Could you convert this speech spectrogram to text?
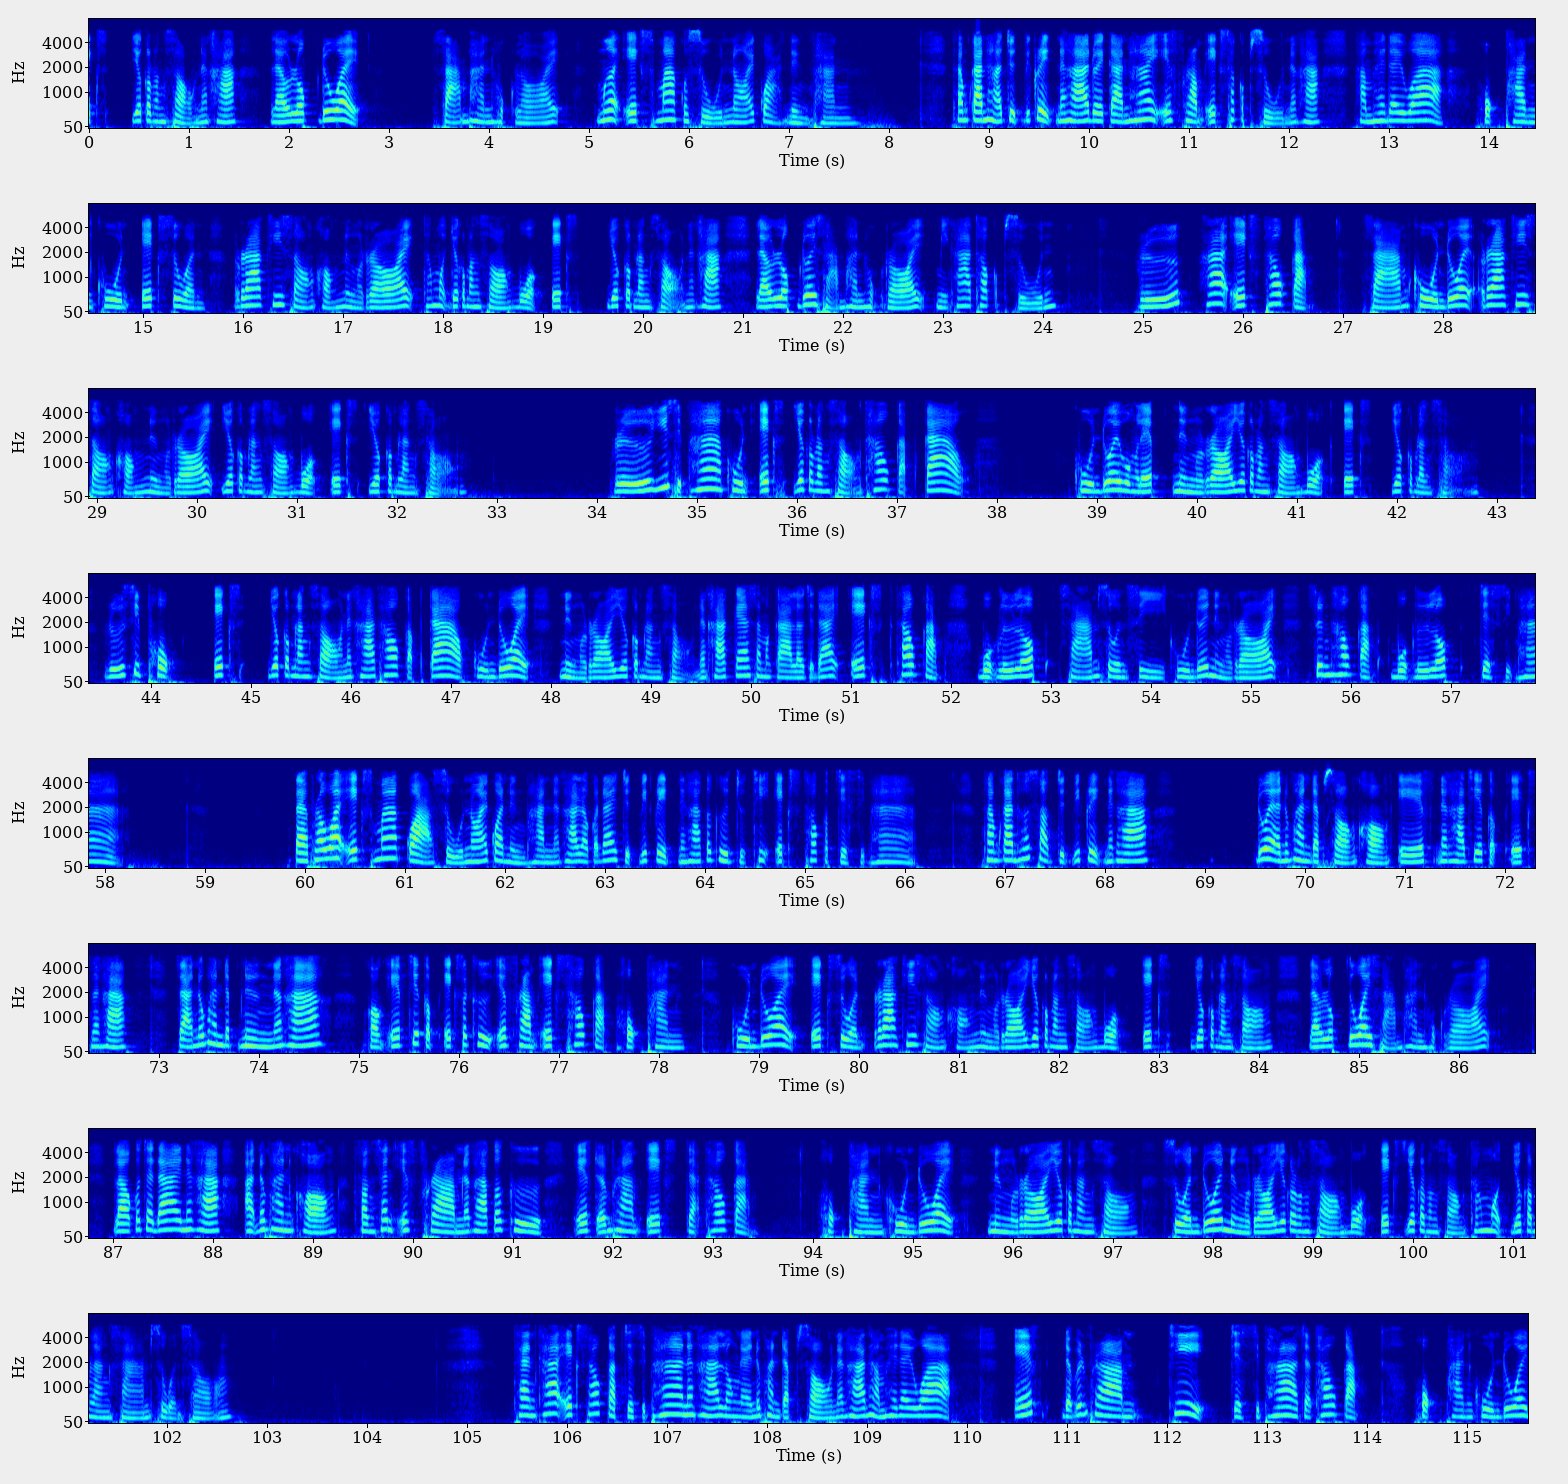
x ยกกำลังสองนะคะ แล้วลบด้วย 3,600 เมื่อ x มากกว่า 0 น้อยกว่า 1,000 ทำการหาจุดวิกฤตนะคะ โดยการให้ f from x เท่ากับ 0 นะคะ ทำให้ได้ว่า 6,000 คูณ x ส่วนรากที่ 2 ของ 100 ทั้งหมดยกกำลังสองบวก x ยกกำลังสองนะคะ แล้วลบด้วย 3,600 มีค่าเท่ากับ 0 หรือ 5x เท่ากับ 3 คูณด้วยรากที่ 2 ของ 100 ยกกำลังสองบวก x ยกกำลังสองหรือ 25 คูณ x ยกกำลังสองเท่ากับ 9 คูณด้วยวงเล็บ 100 ยกกำลังสองบวก x ยกกำลังสองหรือ 16 x ยกกำลังสองนะคะเท่ากับ 9 คูณด้วย 100 ยกกำลังสองนะคะ แก้สมการเราจะได้ x เท่ากับบวกหรือลบ3ส่วน4คูณด้วย 100 ซึ่งเท่ากับบวกหรือลบ 75 แต่เพราะว่า x มากกว่า 0 น้อยกว่า 1,000 นะคะ เราก็ได้จุดวิกฤตนะคะ ก็คือจุดที่ x เท่ากับ 75 ทำการทดสอบจุดวิกฤตนะคะ ด้วยอนุพันธ์ดับ 2 ของ f นะคะ เทียบกับ x นะคะ จากอนุพันธ์ดับ1นะคะ ของ f เทียบกับ x ก็คือ f from x เท่ากับ 6,000 คูณด้วย x ส่วนรากที่ 2 ของ 100 ยกกำลัง2บวก x ยกกำลัง2แล้วลบด้วย 3,600 เราก็จะได้นะคะอนุพันธ์ของฟังก์ชัน f prime นะคะ ก็คือ f prime x จะเท่ากับ 6,000 คูณด้วย 100 ยกกำลัง2ส่วนด้วย 100 ยกกำลัง2บวก x ยกกำลัง2ทั้งหมดยกกำลัง3ส่วน2 แทนค่า x เท่ากับ 75 นะคะ ลงในอนุพันธ์ดับ 2 นะคะทำให้ได้ว่า f double prime ที่ 75 จะเท่ากับ 6,000 คูณด้วย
